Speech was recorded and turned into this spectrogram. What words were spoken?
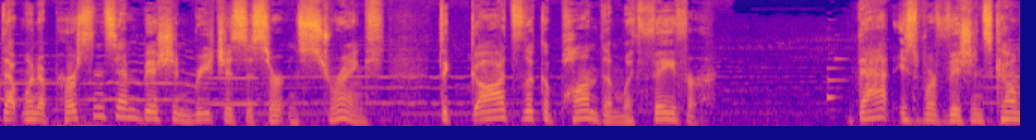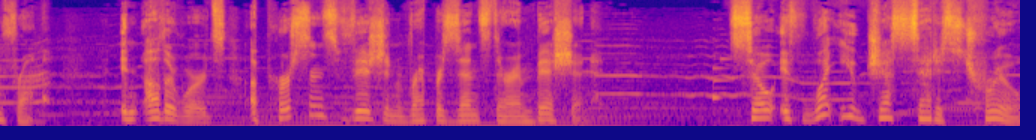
That when a person's ambition reaches a certain strength, the gods look upon them with favor. That is where visions come from. In other words, a person's vision represents their ambition. So if what you just said is true,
